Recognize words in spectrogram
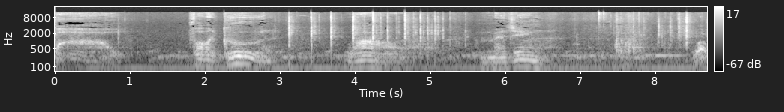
Wow. For good. Wow. Amazing. Whoa.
